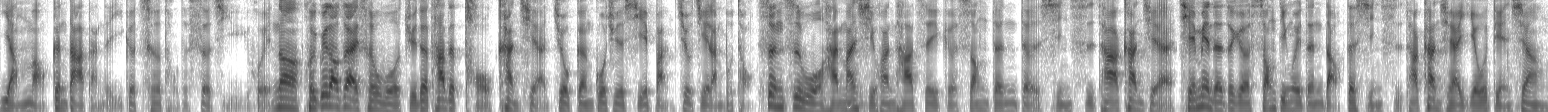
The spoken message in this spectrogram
样貌、更大。大胆的一个车头的设计与会。那回归到这台车，我觉得它的头看起来就跟过去的斜板就截然不同，甚至我还蛮喜欢它这个双灯的形式。它看起来前面的这个双定位灯岛的形式，它看起来有点像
